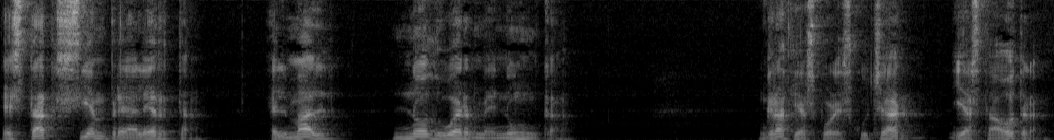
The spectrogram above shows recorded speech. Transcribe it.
estad siempre alerta. El mal no duerme nunca. Gracias por escuchar y hasta otra.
